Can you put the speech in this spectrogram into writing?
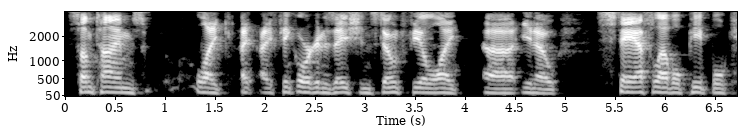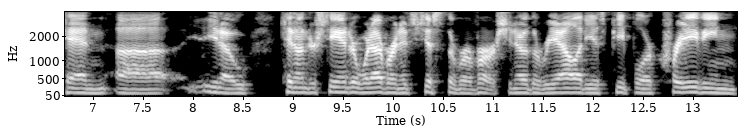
sometimes like I, I think organizations don't feel like uh, you know staff level people can uh, you know can understand or whatever and it's just the reverse you know the reality is people are craving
